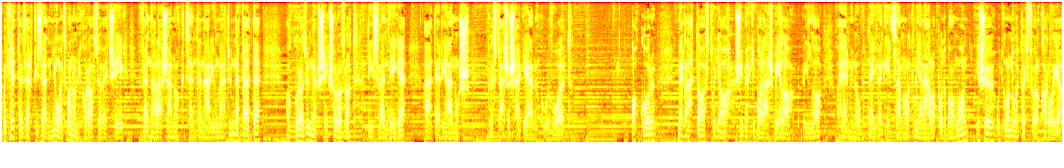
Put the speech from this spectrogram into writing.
hogy 2018-ban, amikor a szövetség fennállásának centenáriumát ünnepelte, akkor az ünnepség sorozat díszvendége Áder János köztársasági elnök úr volt. Akkor meglátta azt, hogy a Sibeki Balázs Béla villa a Hermina út 47 szám alatt milyen állapotban van, és ő úgy gondolta, hogy fölkarolja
